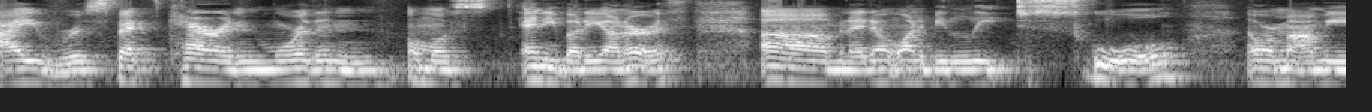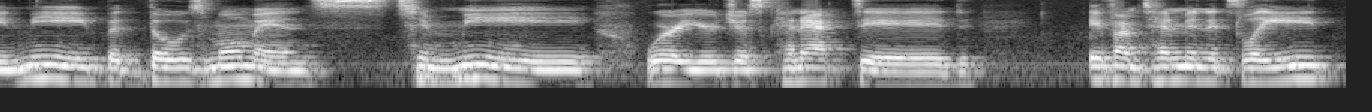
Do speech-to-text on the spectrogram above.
I respect Karen more than almost anybody on earth, um, and I don't want to be late to school or mommy and me. But those moments, to me, where you're just connected, if I'm ten minutes late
